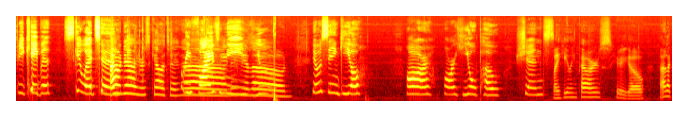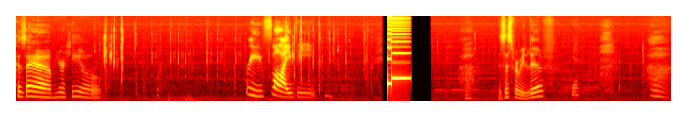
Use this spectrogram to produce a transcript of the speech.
became a skeleton. Oh no, you're a skeleton. Revive Ah, me, Leave me you- alone. He was saying heal our our heal potions. My healing powers. Here you go. Alakazam, you're healed. Reviving. Is this where we live? Yeah.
